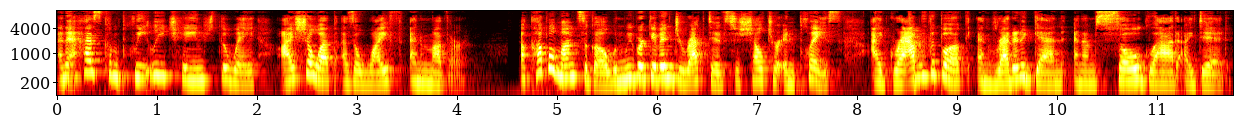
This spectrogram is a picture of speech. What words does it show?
and it has completely changed the way I show up as a wife and mother. A couple months ago, when we were given directives to shelter in place, I grabbed the book and read it again, and I'm so glad I did.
